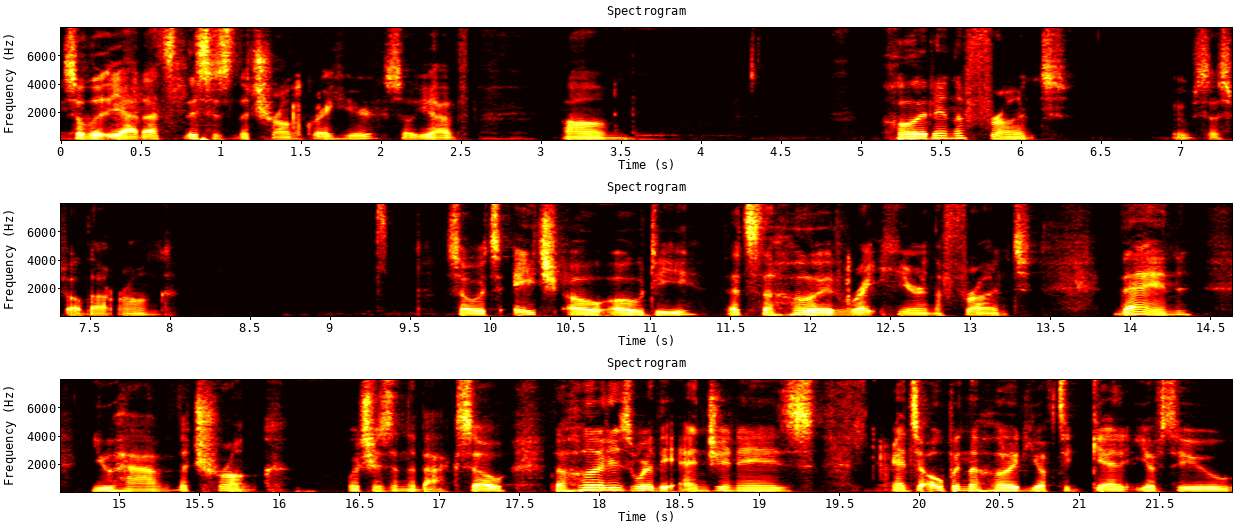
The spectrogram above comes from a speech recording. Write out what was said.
So that yeah, that's this is the trunk right here. So you have um, hood in the front. Oops, I spelled that wrong. So it's H O O D. That's the hood right here in the front. Then you have the trunk, which is in the back. So the hood is where the engine is, and to open the hood, you have to get you have to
